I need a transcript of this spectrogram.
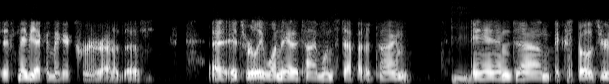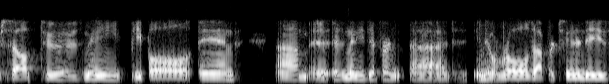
if maybe I can make a career out of this? Uh, it's really one day at a time, one step at a time. Mm. And um, expose yourself to as many people and um, as many different uh, you know roles, opportunities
